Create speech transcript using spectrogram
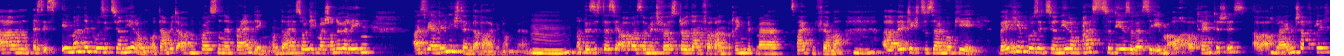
Ähm, es ist immer eine Positionierung und damit auch ein Personal Branding. Und daher sollte ich mal schon überlegen, als wer will ich denn da wahrgenommen werden? Mhm. Und das ist das ja auch, was wir mit First Row dann voranbringen, mit meiner zweiten Firma. Mhm. Äh, wirklich zu sagen, okay, welche Positionierung passt zu dir, sodass sie eben auch authentisch ist, aber auch mhm. leidenschaftlich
